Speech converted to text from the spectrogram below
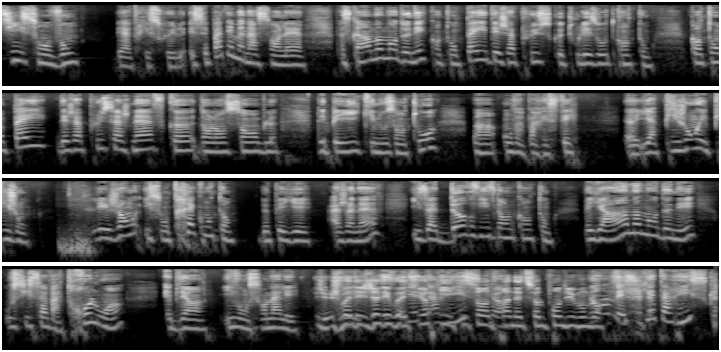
S'ils s'en vont, Béatrice Rulle. Et c'est pas des menaces en l'air, parce qu'à un moment donné, quand on paye déjà plus que tous les autres cantons, quand on paye déjà plus à Genève que dans l'ensemble des pays qui nous entourent, ben on va pas rester. Euh, il y a pigeons et pigeons. Les gens, ils sont très contents de payer à Genève. Ils adorent vivre dans le canton. Mais il y a un moment donné où si ça va trop loin, eh bien, ils vont s'en aller. Je, vois déjà les voitures qui, sont en train d'être sur le pont du Mont Blanc. Non, mais ce qui est à risque,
